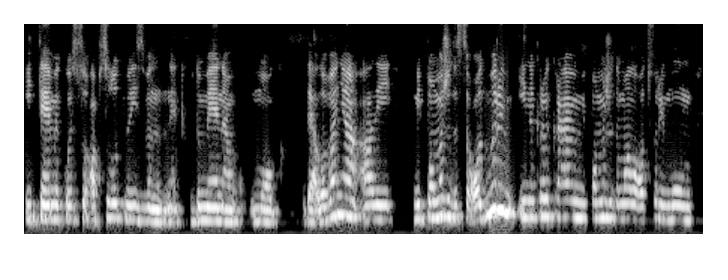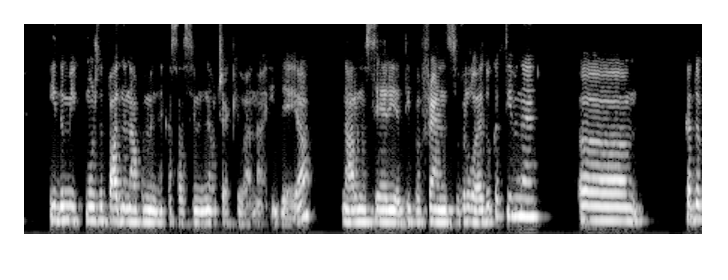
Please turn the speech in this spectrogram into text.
i teme koje su apsolutno izvan nekog domena mog delovanja, ali mi pomaže da se odmorim i na kraju krajeva mi pomaže da malo otvorim um i da mi možda padne na pamet neka sasvim neočekivana ideja. Naravno, serije tipa Friends su vrlo edukativne. Uh, kada,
